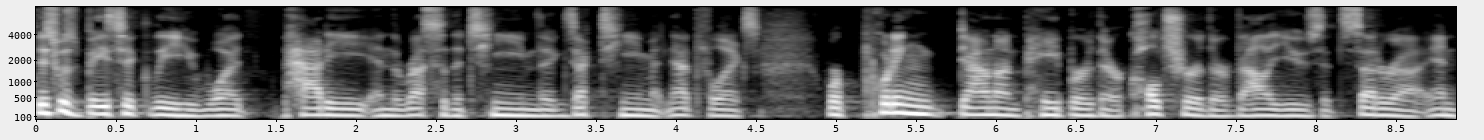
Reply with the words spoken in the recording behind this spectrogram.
this was basically what Patty and the rest of the team, the exec team at Netflix, were putting down on paper their culture, their values, etc. And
